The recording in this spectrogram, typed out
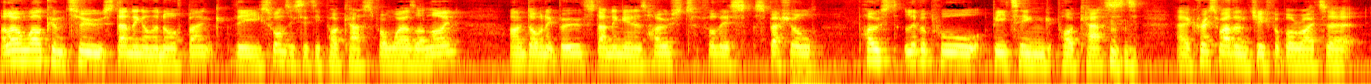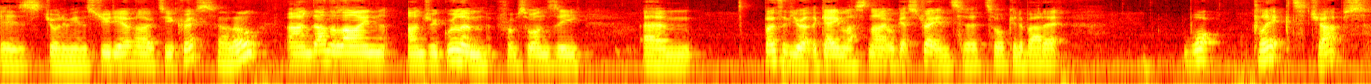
Hello and welcome to Standing on the North Bank, the Swansea City podcast from Wales Online. I'm Dominic Booth, standing in as host for this special post Liverpool beating podcast. uh, Chris Wathan, chief football writer, is joining me in the studio. Hello to you, Chris. Hello. And down the line, Andrew Gwilym from Swansea. Um, both of you at the game last night. We'll get straight into talking about it. What clicked, chaps?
